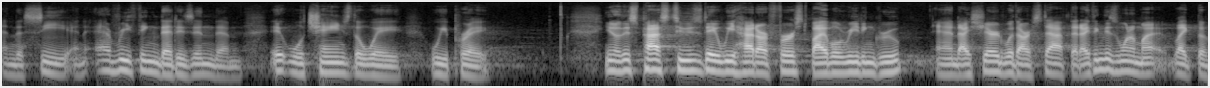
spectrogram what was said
and the sea and everything that is in them. It will change the way we pray. You know, this past Tuesday, we had our first Bible reading group, and I shared with our staff that I think this is one of my, like, the,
